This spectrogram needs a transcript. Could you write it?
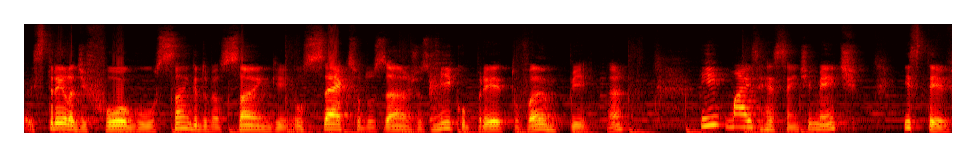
Estrela de Fogo, O Sangue do Meu Sangue, O Sexo dos Anjos, Mico Preto, Vamp, né? E mais recentemente esteve,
